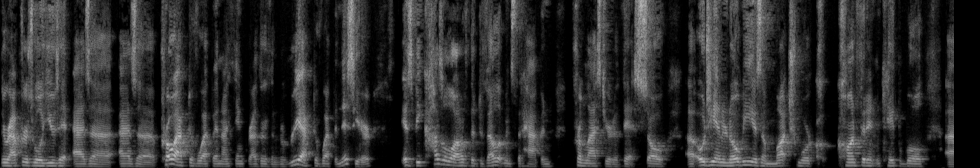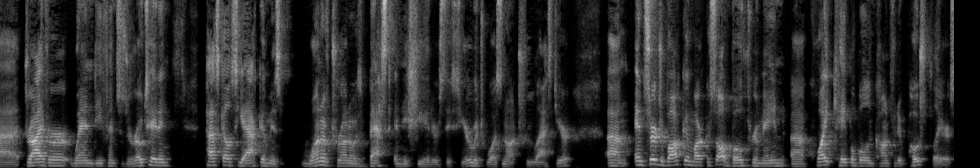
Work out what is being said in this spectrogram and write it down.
the Raptors will use it as a as a proactive weapon, I think, rather than a reactive weapon this year, is because a lot of the developments that happened from last year to this. So uh, OG Anunoby is a much more c- confident and capable uh, driver when defenses are rotating. Pascal Siakam is one of Toronto's best initiators this year, which was not true last year. Um, and Serge Ibaka and Marcus Gasol both remain uh, quite capable and confident post players,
